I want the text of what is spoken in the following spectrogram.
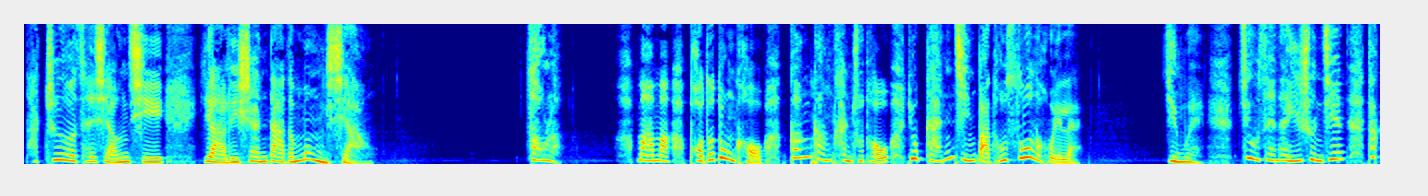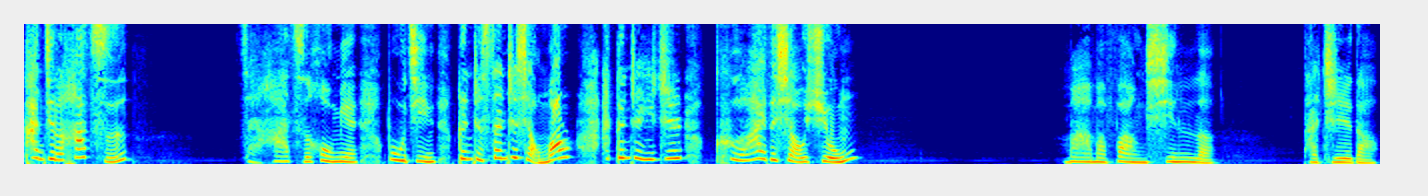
他这才想起亚历山大的梦想。糟了！妈妈跑到洞口，刚刚探出头，又赶紧把头缩了回来，因为就在那一瞬间，他看见了哈茨。在哈茨后面，不仅跟着三只小猫，还跟着一只可爱的小熊。妈妈放心了，她知道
